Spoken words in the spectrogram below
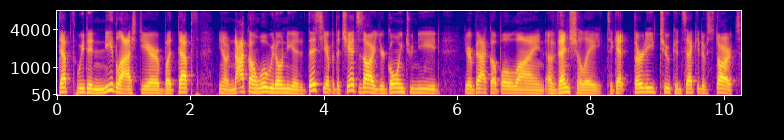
Depth we didn't need last year, but depth, you know, knock on wood, we don't need it this year. But the chances are you're going to need your backup O line eventually to get 32 consecutive starts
